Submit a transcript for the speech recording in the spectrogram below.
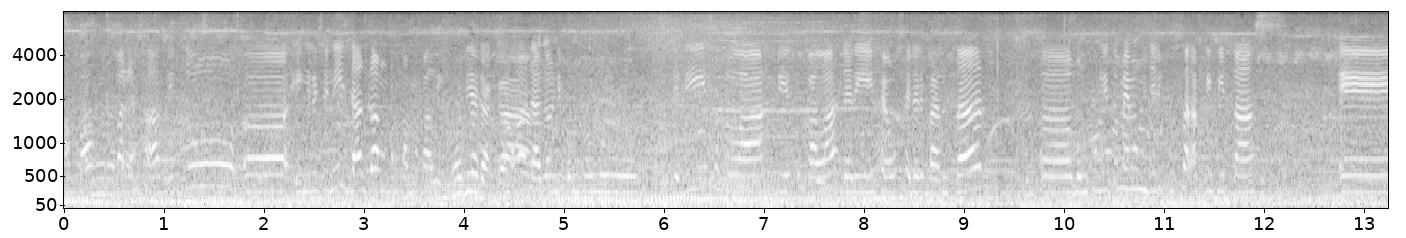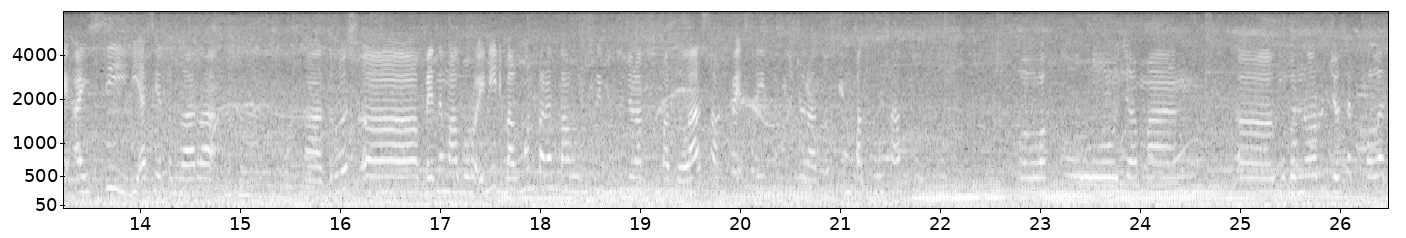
apa pada saat itu eh, Inggris ini dagang pertama kali oh dia dagang dagang di Bengkulu. Jadi setelah dia itu kalah dari VOC dari Banten, eh, Bengkulu itu memang menjadi pusat aktivitas EIC di Asia Tenggara. Nah, terus eh, Benteng Marlboro ini dibangun pada tahun 1714 sampai 1741. Eh, Waktu zaman eh, Gubernur Joseph Collet.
